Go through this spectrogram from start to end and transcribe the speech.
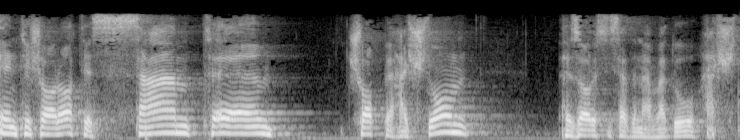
انتشارات سمت چاپ هشتم 1398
